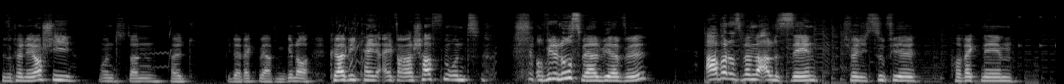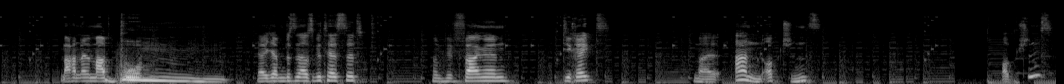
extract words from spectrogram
wie so ein kleiner Yoshi, und dann halt wieder wegwerfen. Genau. Kirby kann ihn einfach erschaffen und auch wieder loswerden, wie er will. Aber das werden wir alles sehen. Ich will nicht zu viel vorwegnehmen. Machen einmal BUM. Ja, ich habe ein bisschen ausgetestet. Und wir fangen direkt mal an. Options. Options?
